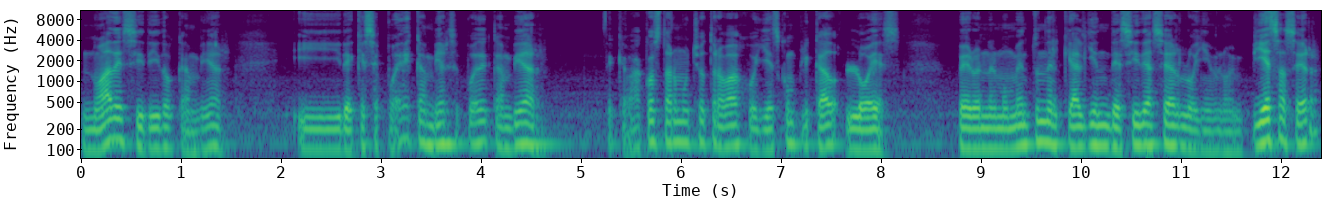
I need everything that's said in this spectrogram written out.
no ha decidido cambiar. Y de que se puede cambiar, se puede cambiar. De que va a costar mucho trabajo y es complicado, lo es. Pero en el momento en el que alguien decide hacerlo y lo empieza a hacer,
